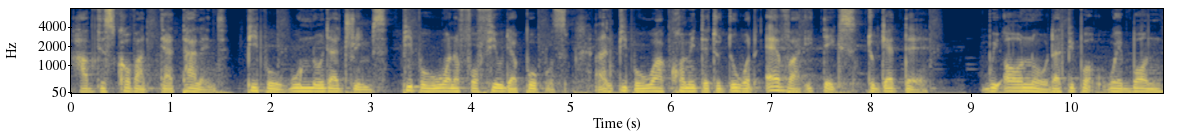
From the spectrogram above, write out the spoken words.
have discovered their talent, people who know their dreams, people who want to fulfill their purpose, and people who are committed to do whatever it takes to get there. We all know that people were born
